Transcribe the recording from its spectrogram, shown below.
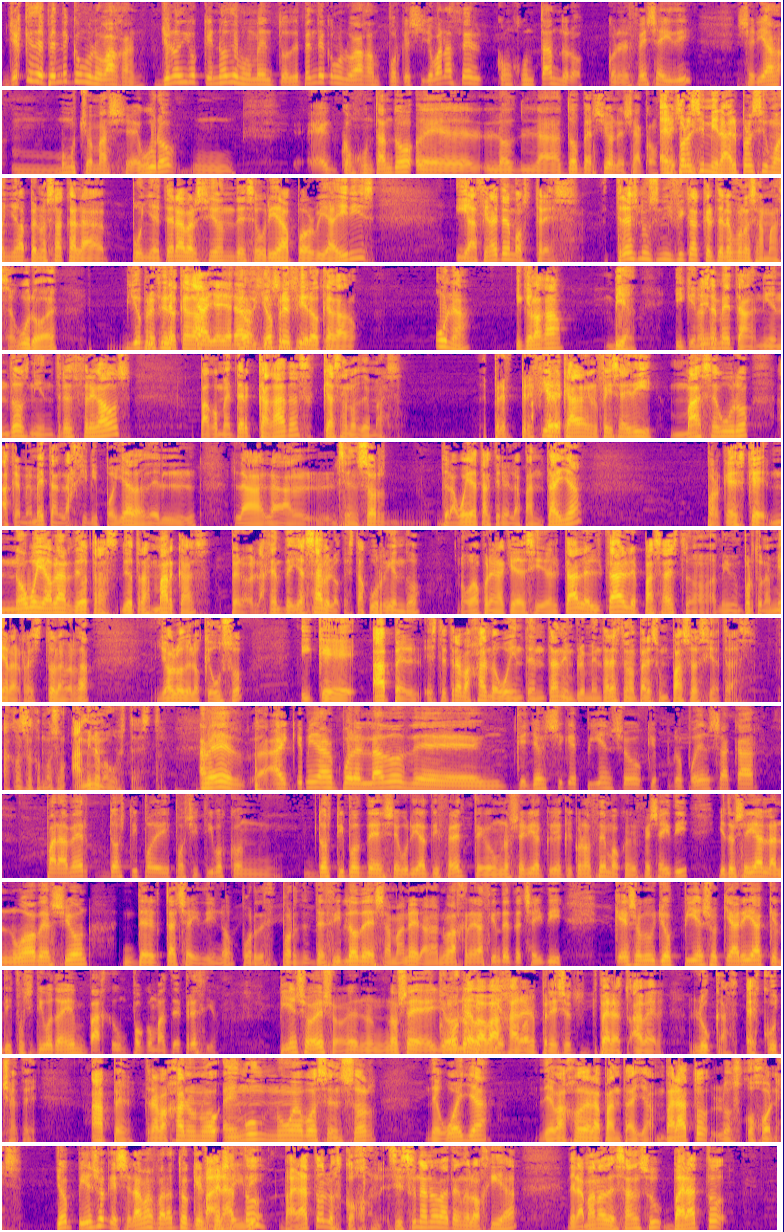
yo es que depende cómo lo hagan. Yo no digo que no de momento, depende cómo lo hagan, porque si lo van a hacer conjuntándolo con el Face ID, sería mucho más seguro mm, eh, conjuntando eh, lo- las dos versiones, o sea, con El próximo, mira, el próximo año Apple nos saca la puñetera versión de seguridad por vía iris y al final tenemos tres. Tres no significa que el teléfono sea más seguro, ¿eh? Yo prefiero que haga, Ya, ya, ya, yo, sí, yo sí, prefiero sí, que hagan una y que lo haga bien y que no se meta ni en dos ni en tres fregados para cometer cagadas que hacen los demás. Pre- prefiero ver. que hagan el Face ID más seguro a que me metan la gilipollada del la, la- el sensor de la huella táctil en la pantalla porque es que no voy a hablar de otras de otras marcas pero la gente ya sabe lo que está ocurriendo. No voy a poner aquí a decir el tal el tal le pasa esto. No, a mí me importa una mierda el resto la verdad. Yo hablo de lo que uso y que Apple esté trabajando o intentando implementar esto me parece un paso hacia atrás. Las cosas como son. A mí no me gusta esto A ver, hay que mirar por el lado de que yo sí que pienso que lo pueden sacar para ver dos tipos de dispositivos con dos tipos de seguridad diferentes. Uno sería el que que conocemos con el Face ID y otro sería la nueva versión del Touch ID, ¿no? Por, dec- por decirlo de esa manera, la nueva generación de Touch ID. Que eso yo pienso que haría que el dispositivo también baje un poco más de precio. Pienso eso, ¿eh? no, no sé. Yo ¿Cómo que va a pienso- bajar el precio? Espera, a ver, Lucas, escúchate. Apple, trabajar un nuevo- en un nuevo sensor de huella debajo de la pantalla. Barato, los cojones. Yo pienso que será más barato que el Face ID. Barato, barato, los cojones. Si es una nueva tecnología de la mano de Samsung, barato,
